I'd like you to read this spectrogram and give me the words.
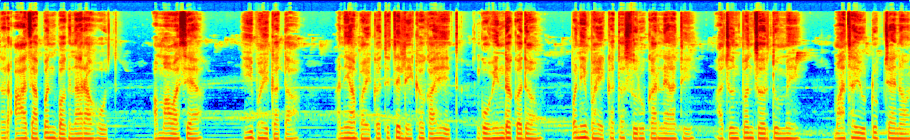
तर आज आपण बघणार आहोत अमावास्या ही भयकथा आणि या भयकथेचे लेखक आहेत गोविंद कदम. पण ही भयकथा सुरू करण्याआधी अजून पण जर तुम्ही माझा यूट्यूब चॅनल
